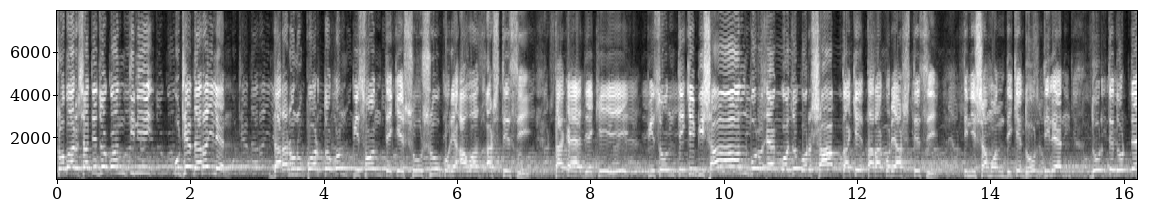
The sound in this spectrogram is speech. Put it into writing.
সবার সাথে যখন তিনি উঠে দাঁড়াইলেন, দাঁড়ানোর উপর তখন পিছন থেকে শু শু করে আওয়াজ আসতেছি। তাকায় দেখে পিছন থেকে বিশাল বড় এক অজগর সাপ তাকে তাড়া করে আসতেছি। তিনি সামন দিকে দৌড় দিলেন। দৌড়তে দৌড়তে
